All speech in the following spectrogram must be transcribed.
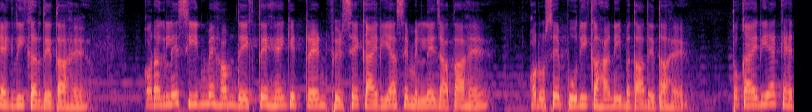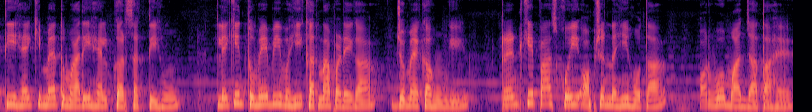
एग्री कर देता है। और अगले सीन में हम देखते हैं कि ट्रेंड फिर से कायरिया से मिलने जाता है और उसे पूरी कहानी बता देता है। तो कायरिया कहती है कि मैं तुम्हारी हेल्प कर सकती हूँ, लेकिन तुम्हें भी वही करना पड़ेगा, जो मैं कहूँगी। ट्रेंड के पास कोई ऑप्शन नहीं होता, और वो मान जाता है।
